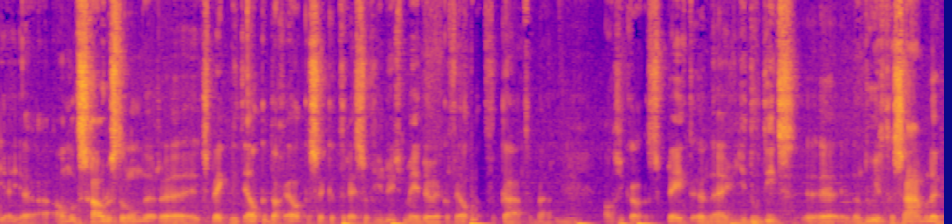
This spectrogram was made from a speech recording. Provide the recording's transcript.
je, schouders eronder. eh, ik spreek niet elke dag elke secretaris of juridisch medewerker of elke advocaat. Maar als je spreekt en eh, je doet iets, dan doe je het gezamenlijk.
